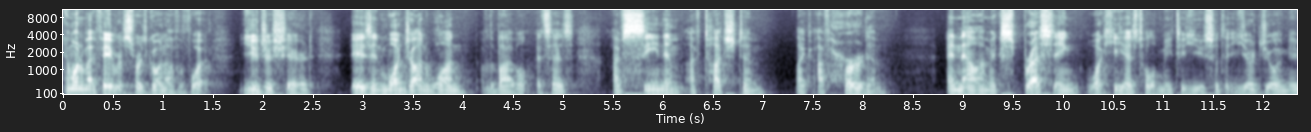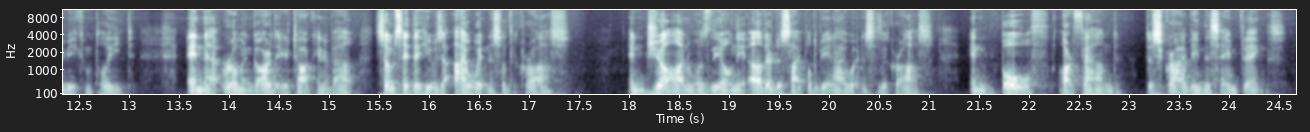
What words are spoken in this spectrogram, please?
And one of my favorite stories going off of what you just shared is in 1 John 1 of the Bible. It says, I've seen him, I've touched him, like I've heard him. And now I'm expressing what he has told me to you so that your joy may be complete. And that Roman guard that you're talking about, some say that he was an eyewitness of the cross. And John was the only other disciple to be an eyewitness of the cross. And both are found describing the same things,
